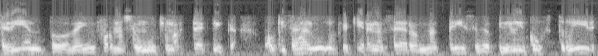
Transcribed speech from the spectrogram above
sediento de información mucho más técnica, o quizás algunos que quieren hacer matrices de opinión y construir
